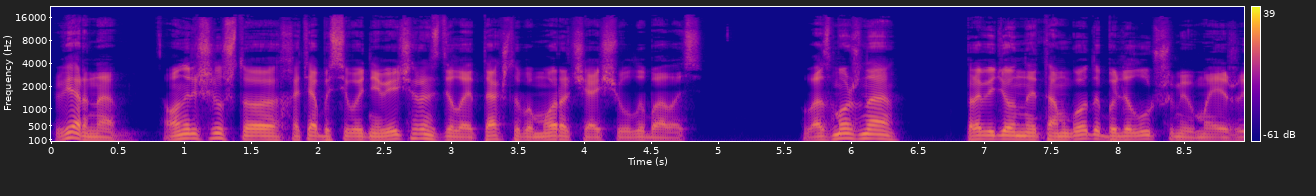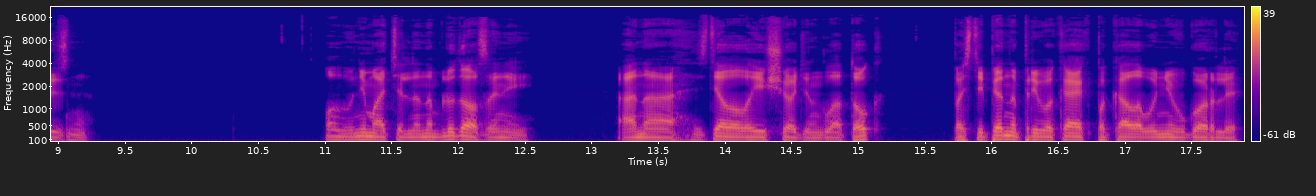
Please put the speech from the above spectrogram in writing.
Верно, он решил, что хотя бы сегодня вечером сделает так, чтобы Мора чаще улыбалась. Возможно, проведенные там годы были лучшими в моей жизни. Он внимательно наблюдал за ней. Она сделала еще один глоток, постепенно привыкая к покалыванию в горле.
